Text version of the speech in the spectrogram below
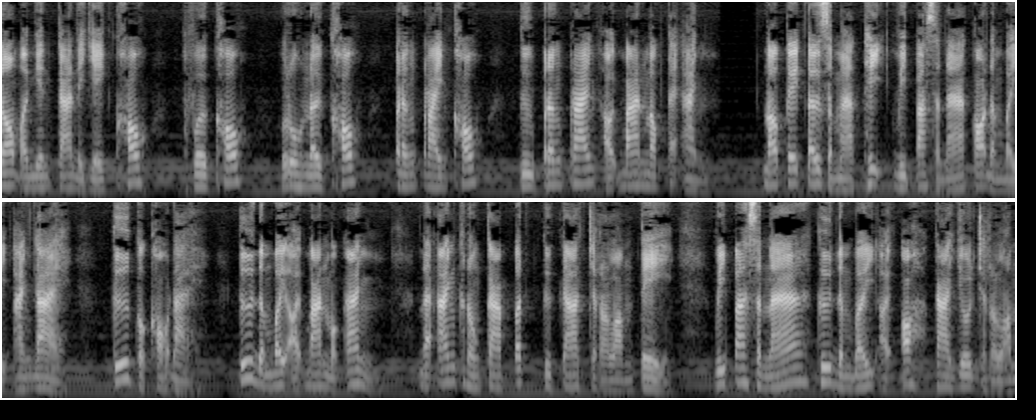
នាំឲ្យមានការនិយាយខុស ធ្វើខុសរស់នៅខុសប្រឹងប្រែងខុសគឺប្រឹងប្រែងឲ្យបានមកតែអញដល់ពេលទៅសមាធិវិបស្សនាក៏ដើម្បីអញដែរគឺក៏ខុសដែរគឺដើម្បីឲ្យបានមកអញដែលអញក្នុងការពិតគឺការច្រឡំទេ វិបស្សនាគឺដើម្បីឲ្យអស់ការយល់ច្រឡំ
